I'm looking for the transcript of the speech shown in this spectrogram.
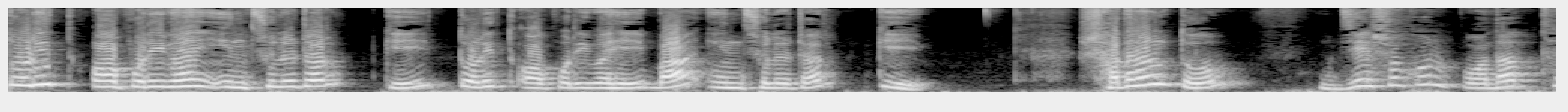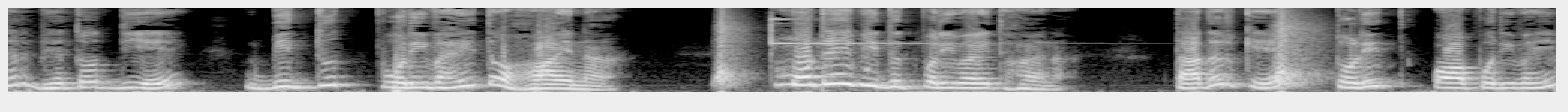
তড়িৎ অপরিবাহী ইনসুলেটর কি? তড়িৎ অপরিবাহী বা ইনসুলেটর কি? সাধারণত যে সকল পদার্থের ভেতর দিয়ে বিদ্যুৎ পরিবাহিত হয় না। মোটেই বিদ্যুৎ পরিবাহিত হয় না। তাদেরকে তড়িৎ অপরিবাহী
